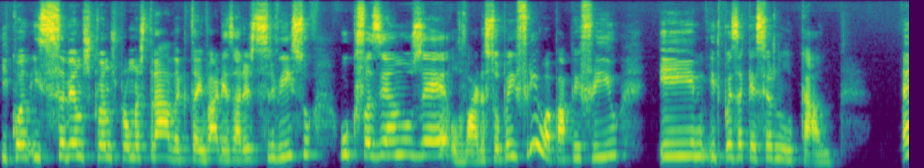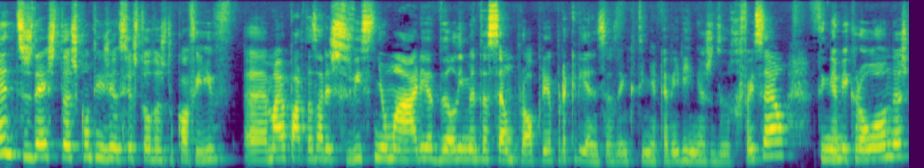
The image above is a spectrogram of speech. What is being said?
e, quando, e se sabemos que vamos para uma estrada que tem várias áreas de serviço, o que fazemos é levar a sopa em frio, a papa em frio e, e depois aquecer no local. Antes destas contingências todas do Covid, a maior parte das áreas de serviço tinha uma área de alimentação própria para crianças, em que tinha cadeirinhas de refeição, tinha micro-ondas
